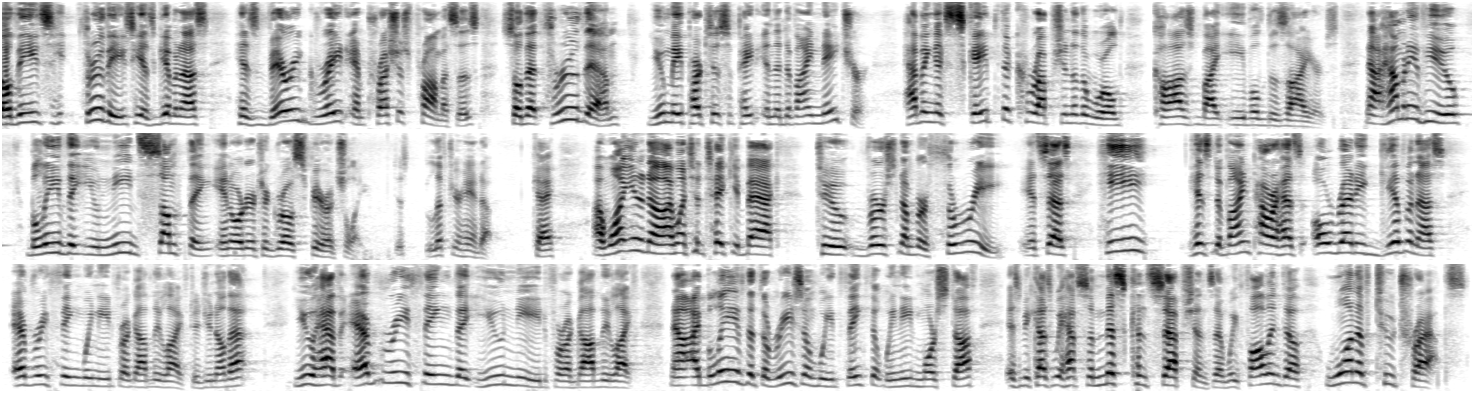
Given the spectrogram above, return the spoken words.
Though these, through these, He has given us His very great and precious promises, so that through them you may participate in the divine nature, having escaped the corruption of the world caused by evil desires. Now, how many of you believe that you need something in order to grow spiritually? Just lift your hand up, okay? I want you to know, I want you to take you back to verse number three. It says, He, His divine power, has already given us everything we need for a godly life. Did you know that? You have everything that you need for a godly life. Now, I believe that the reason we think that we need more stuff is because we have some misconceptions and we fall into one of two traps.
